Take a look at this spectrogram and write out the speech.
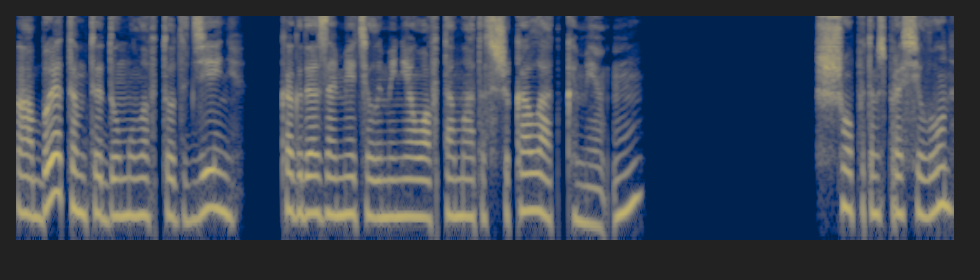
«Об этом ты думала в тот день, когда заметила меня у автомата с шоколадками, м?» Шепотом спросил он,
